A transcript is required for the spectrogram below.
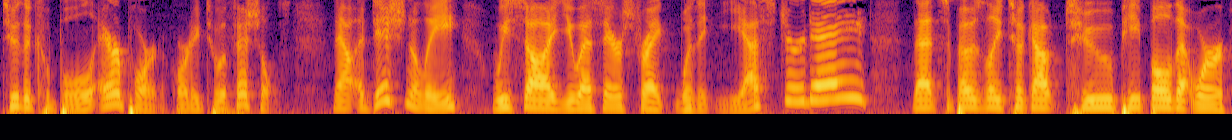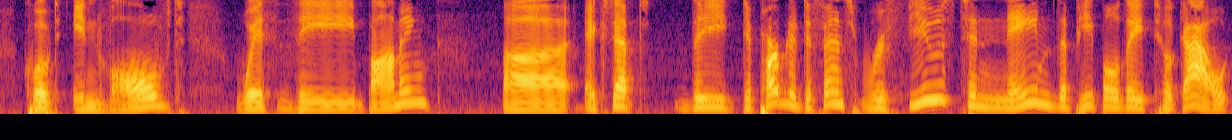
to the Kabul airport according to officials. Now additionally, we saw a US airstrike was it yesterday that supposedly took out two people that were quote involved with the bombing uh except the Department of Defense refused to name the people they took out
